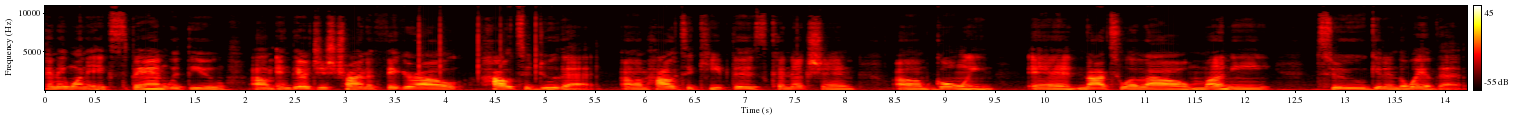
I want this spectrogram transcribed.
and they want to expand with you um, and they're just trying to figure out how to do that um, how to keep this connection um, going and not to allow money to get in the way of that.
